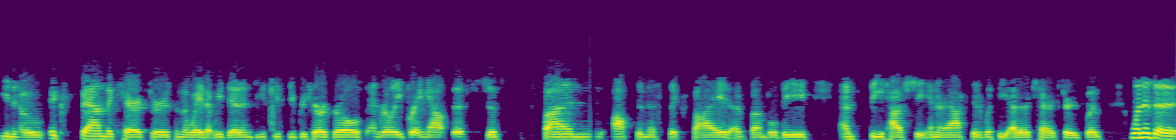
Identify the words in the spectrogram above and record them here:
you know, expand the characters in the way that we did in DC Superhero Girls and really bring out this just fun, optimistic side of Bumblebee and see how she interacted with the other characters was one of the,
